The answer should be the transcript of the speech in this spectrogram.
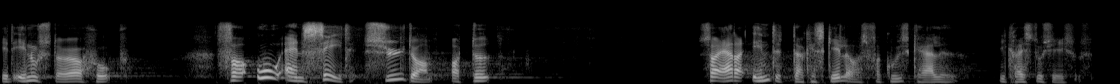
Et endnu større håb. For uanset sygdom og død, så er der intet, der kan skille os fra Guds kærlighed i Kristus Jesus.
